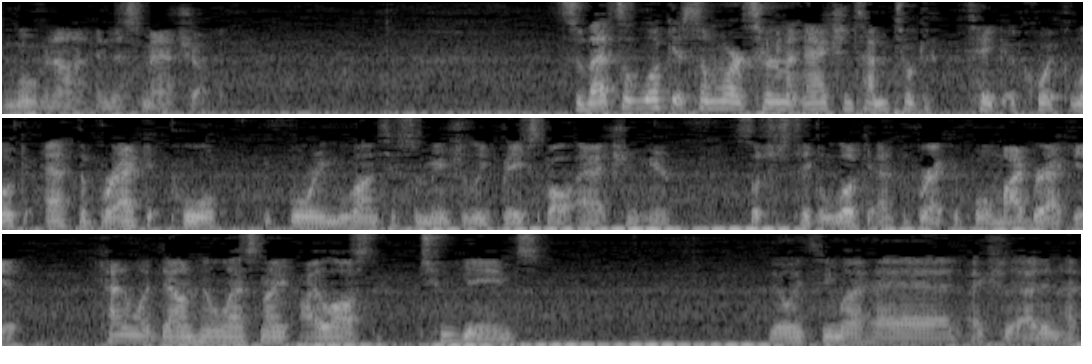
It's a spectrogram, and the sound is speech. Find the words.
moving on in this matchup. So that's a look at some of our tournament action. Time to take a quick look at the bracket pool before we move on to some Major League Baseball action here. So let's just take a look at the bracket pool. My bracket kind of went downhill last night. I lost two games. The only team I had, actually, I didn't have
